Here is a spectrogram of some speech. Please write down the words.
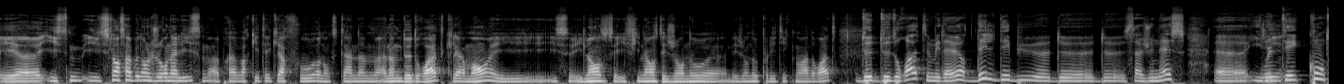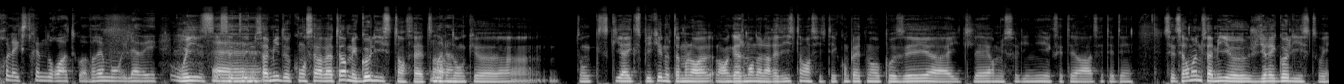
Et euh, il, se, lance un peu dans le journalisme après avoir quitté Carrefour. Donc c'était un homme, un homme de droite, clairement. Et il, se, il lance, il finance des journaux, euh, des journaux politiquement à droite. De, de droite, mais d'ailleurs, dès le début euh, de, de sa jeunesse, il était contre l'extrême droite, quoi. Vraiment, il avait. Oui, c'était une famille de conservateurs, mais gaullistes en fait. Hein. donc, donc, ce qui a expliqué notamment leur, engagement dans la résistance. Ils étaient complètement opposés à Hitler, Mussolini, etc. C'était, c'est vraiment une famille, je dirais, gaulliste, oui.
